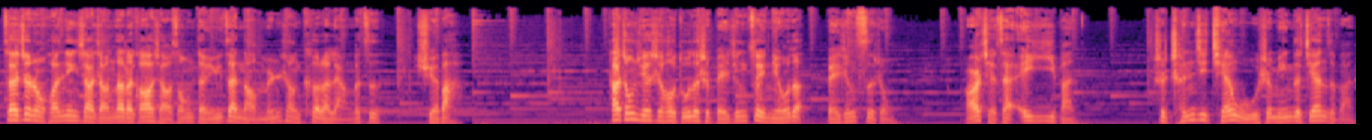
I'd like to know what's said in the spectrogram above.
在这种环境下长大的高晓松，等于在脑门上刻了两个字：学霸。他中学时候读的是北京最牛的北京四中，而且在 A 一班。是成绩前五十名的尖子班。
